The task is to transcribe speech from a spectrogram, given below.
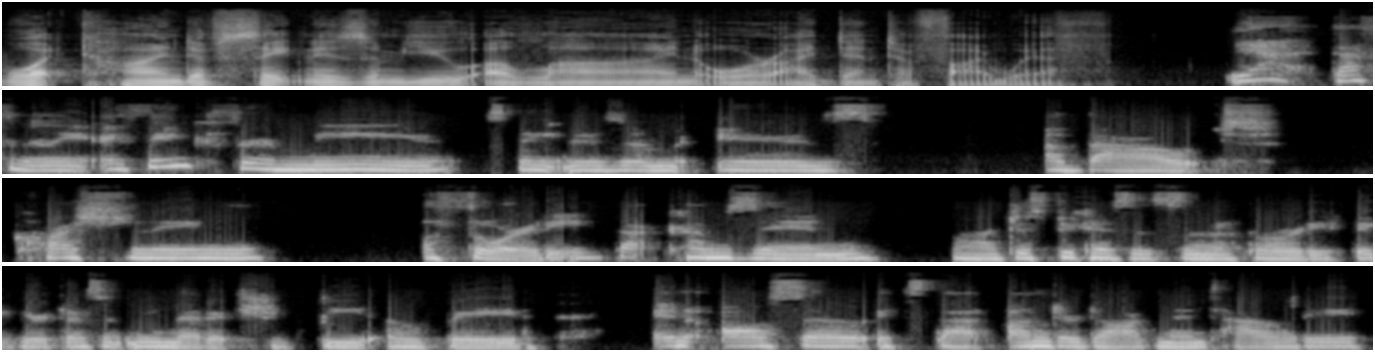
what kind of Satanism you align or identify with? Yeah, definitely. I think for me, Satanism is about questioning authority that comes in. Uh, just because it's an authority figure doesn't mean that it should be obeyed. And also, it's that underdog mentality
